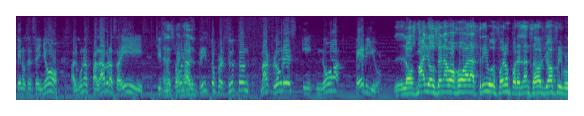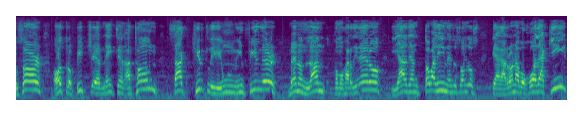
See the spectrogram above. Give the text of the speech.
que nos enseñó algunas palabras ahí chistosonas, Christopher Sutton, Mark Flores y Noah Perio. Los Mayos de Navajo a la tribu fueron por el lanzador Geoffrey Broussard, otro pitcher Nathan Atone, Zach Kirtley, un infielder, Brennan Lund como jardinero y Adrian Tobalín. Esos son los que agarró Navajo de aquí,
